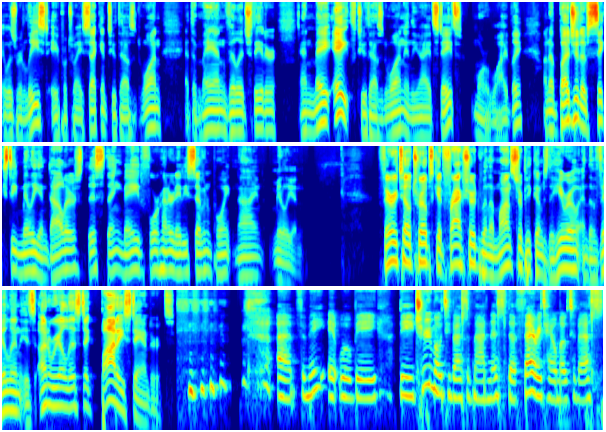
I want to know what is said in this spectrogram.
It was released April 22nd, 2001 at the Mann Village Theater and May 8th, 2001 in the United States, more widely. On a budget of $60 million, this thing made 487.9 million. Fairy tale tropes get fractured when the monster becomes the hero and the villain is unrealistic body standards. uh, for me, it will be the true multiverse of madness, the fairy tale multiverse,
